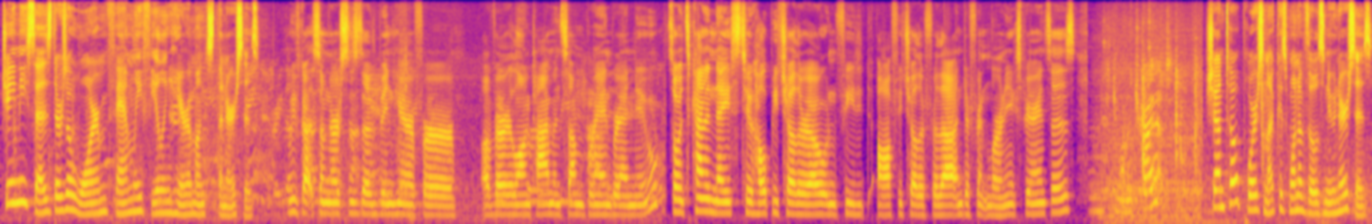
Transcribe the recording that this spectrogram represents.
Jamie says there's a warm family feeling here amongst the nurses. We've got some nurses that have been here for a very long time and some brand, brand new. So it's kind of nice to help each other out and feed off each other for that and different learning experiences. Do you want to try it? Chantal Porsnuk is one of those new nurses.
